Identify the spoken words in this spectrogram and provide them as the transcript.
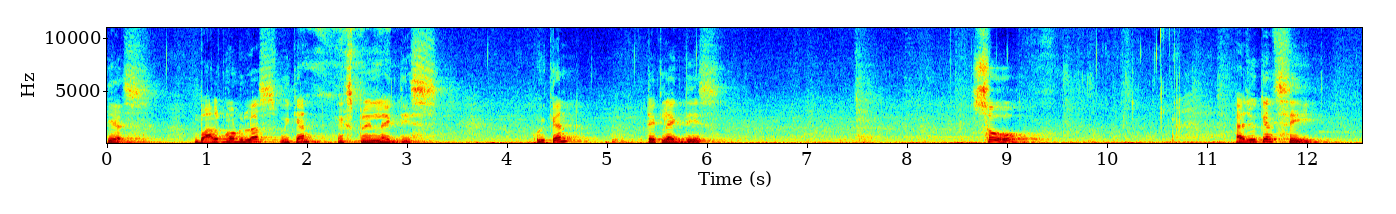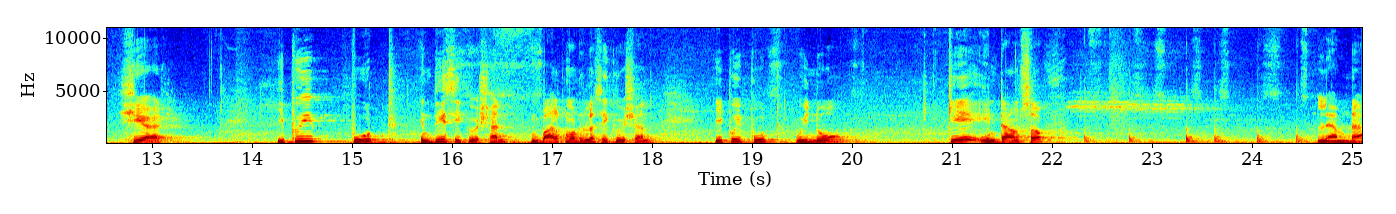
yes. Bulk modulus we can explain like this. We can take like this. So as you can see here if we put in this equation in bulk modulus equation if we put we know k in terms of lambda.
